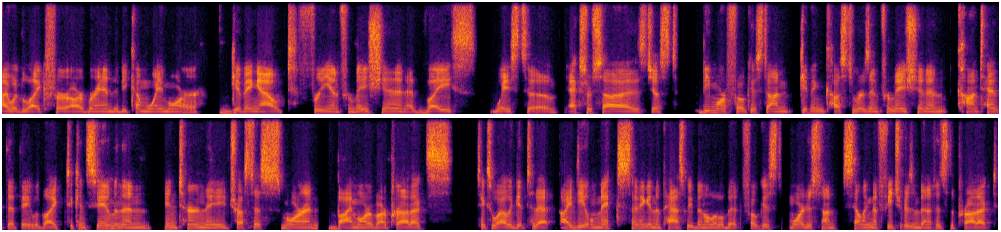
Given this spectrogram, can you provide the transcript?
I would like for our brand to become way more giving out free information, advice, ways to exercise, just be more focused on giving customers information and content that they would like to consume. And then in turn, they trust us more and buy more of our products. takes a while to get to that ideal mix. I think in the past we've been a little bit focused more just on selling the features and benefits of the product.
